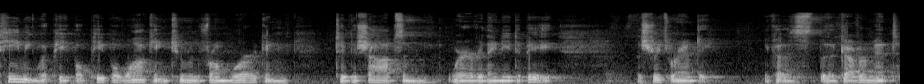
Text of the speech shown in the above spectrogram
teeming with people, people walking to and from work and to the shops and wherever they need to be. The streets were empty because the government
